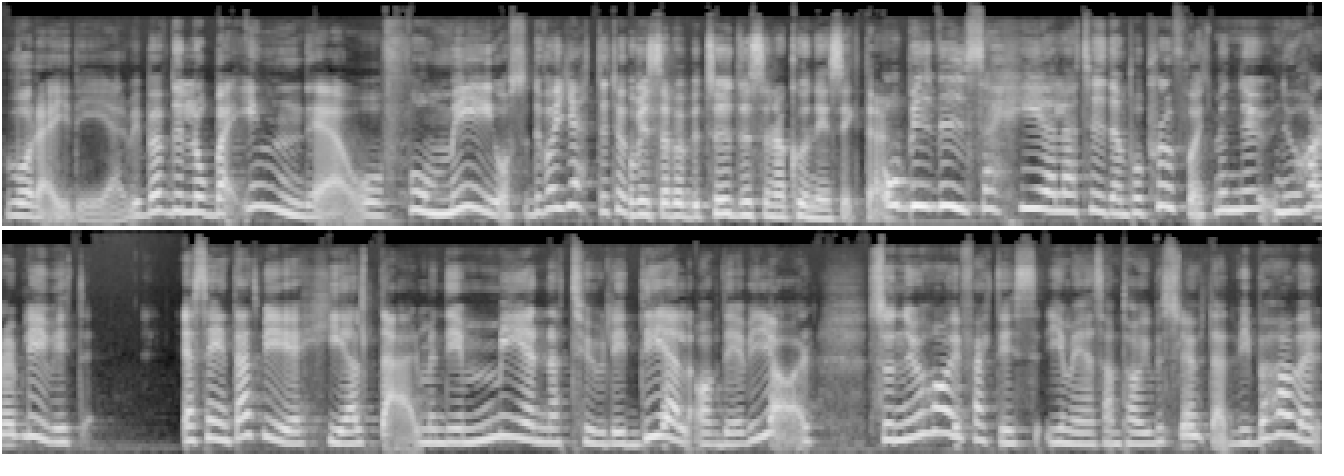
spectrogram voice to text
våra idéer. Vi behövde lobba in det och få med oss. Det var jättetufft. Och visa på betydelsen av kundinsikter. Och visa hela tiden på proofpoints. Men nu, nu har det blivit jag säger inte att vi är helt där, men det är en mer naturlig del av det vi gör. Så nu har vi faktiskt gemensamt tagit beslut att vi behöver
